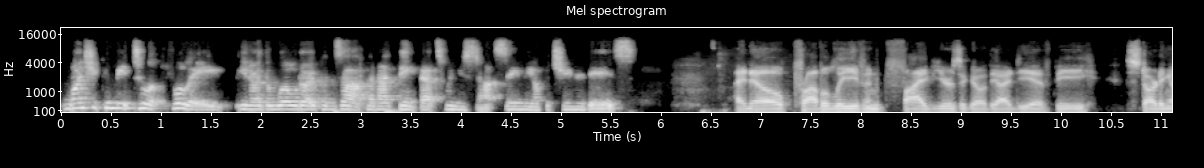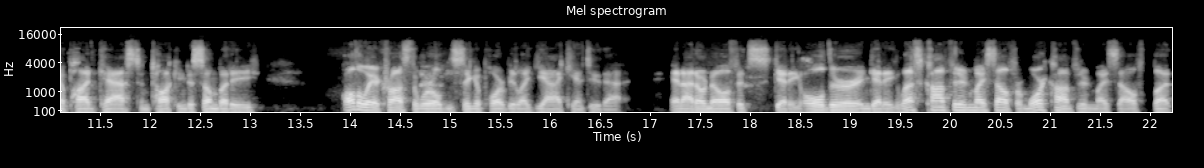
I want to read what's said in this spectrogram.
once you commit to it fully, you know, the world opens up. And I think that's when you start seeing the opportunities. I know probably even five years ago, the idea of me starting a podcast and talking to somebody all the way across the world in Singapore be like, yeah, I can't do that. And I don't know if it's getting older and getting less confident in myself or more confident in myself, but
